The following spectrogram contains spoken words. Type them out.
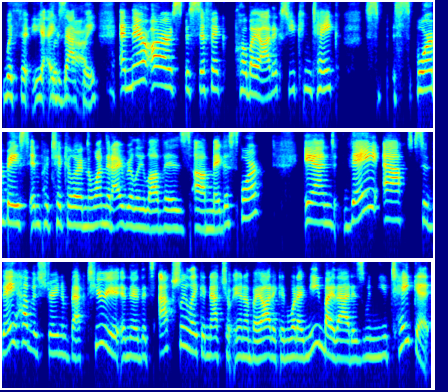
with it yeah exactly that. and there are specific probiotics you can take spore based in particular and the one that i really love is um, megaspore and they act so they have a strain of bacteria in there that's actually like a natural antibiotic and what i mean by that is when you take it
